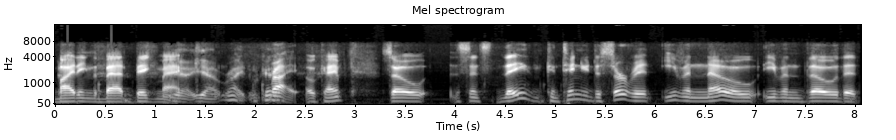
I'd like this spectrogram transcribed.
biting the bad Big Mac. Yeah, yeah, right. Okay. Right. Okay. So since they continued to serve it, even though even though that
